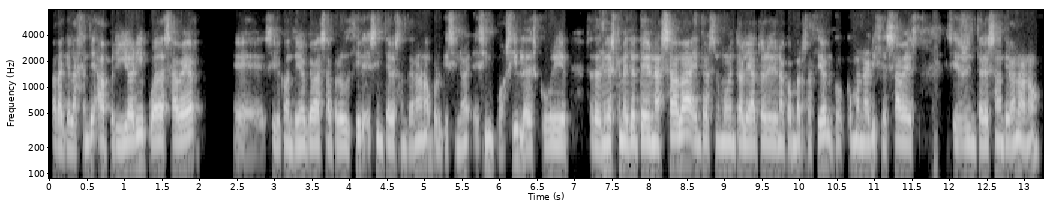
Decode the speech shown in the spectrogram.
para que la gente a priori pueda saber eh, si el contenido que vas a producir es interesante o no, ¿no? Porque si no, es imposible descubrir. O sea, tendrías que meterte en una sala, entras en un momento aleatorio de una conversación, ¿cómo narices sabes si eso es interesante o no, no?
